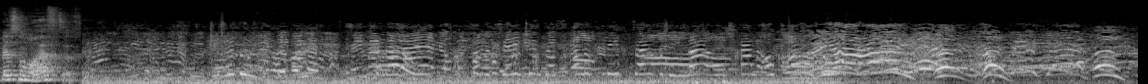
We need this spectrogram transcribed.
best nog wel heftig. Betekent dat alle vliegtuigen die na ons gaan ook allemaal... Ja, hey! Hey, hey, hey!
